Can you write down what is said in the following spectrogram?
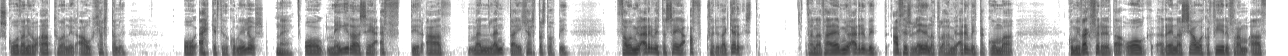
skoðanir og aðtúanir á hjartanu og ekkert hefur komið í ljós. Nei, og meira að segja eftir að menn lenda í hjartastoppi þá er mjög erfitt að segja af hverju það gerðist. Þannig að það er mjög erfitt, af þessu leiði náttúrulega, það er mjög erfitt að koma, koma í veg fyrir þetta og reyna að sjá eitthvað fyrirfram að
